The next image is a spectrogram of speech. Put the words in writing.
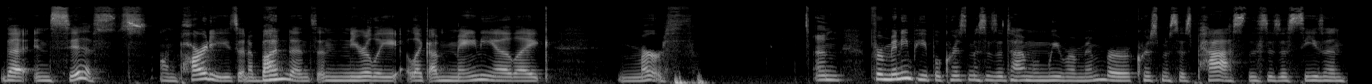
that insists on parties and abundance and nearly like a mania like mirth and for many people, Christmas is a time when we remember Christmas's past. This is a season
